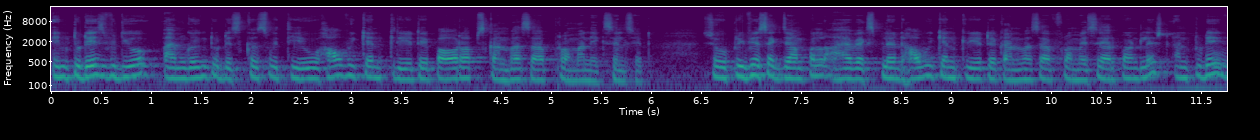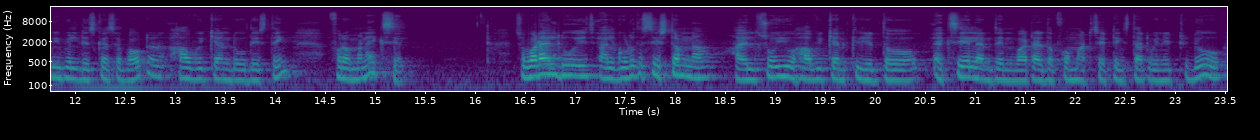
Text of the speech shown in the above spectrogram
In today's video, I'm going to discuss with you how we can create a Power Apps Canvas app from an Excel sheet. So previous example, I have explained how we can create a Canvas app from a SharePoint list and today we will discuss about uh, how we can do this thing from an Excel. So what I'll do is I'll go to the system now. I'll show you how we can create the Excel and then what are the format settings that we need to do.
